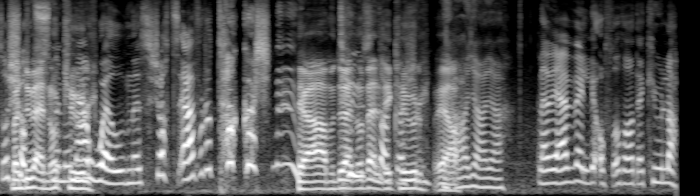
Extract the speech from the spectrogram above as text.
Så Men shotsene er mine er wellness-shots. Jeg er fortsatt Takk, Karsten! Ja, men du er ennå veldig takk, kul. Ja. Ja, ja, ja. Jeg er veldig opptatt av at jeg er kul, da.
